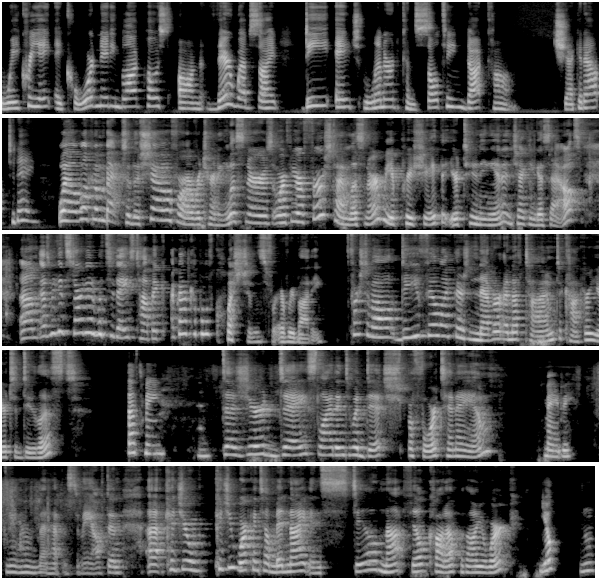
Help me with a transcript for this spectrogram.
we create a coordinating blog post on their website, dhleonardconsulting.com. Check it out today. Well, welcome back to the show for our returning listeners, or if you're a first time listener, we appreciate that you're tuning in and checking us out. Um, as we get started with today's topic, I've got a couple of questions for everybody. First of all, do you feel like there's never enough time to conquer your to do list? That's me. Does your day slide into a ditch before 10 a.m.? Maybe. Yeah, that happens to me often. Uh, could you could you work until midnight and still not feel caught up with all your work? Yep. Mm-hmm.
